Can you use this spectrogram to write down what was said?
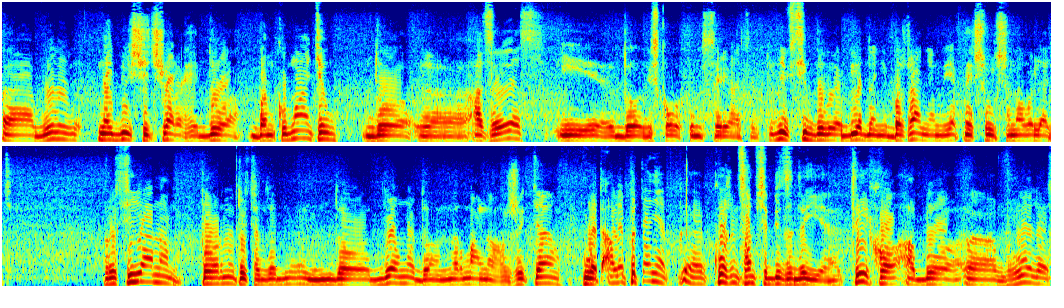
е, були найбільші черги до банкоматів, до е, АЗС і до військових комісаріатів. Тоді всі були об'єднані бажанням якнайшвидше наваляти росіянам повернутися додому, до нормального життя. От, але питання е, кожен сам собі задає тихо або е, вголос,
